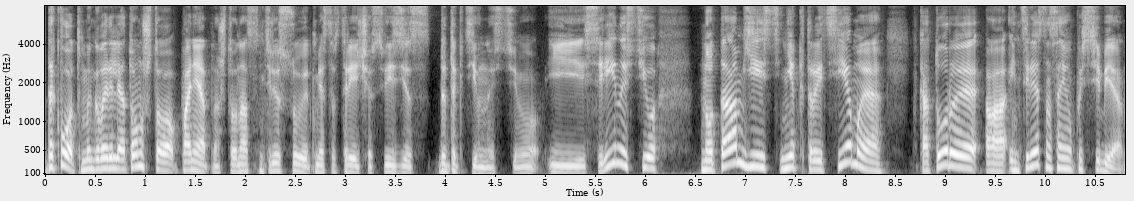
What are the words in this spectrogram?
Так вот, мы говорили о том, что понятно, что нас интересует место встречи в связи с детективностью и серийностью, но там есть некоторые темы, которые а, интересны сами по себе.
